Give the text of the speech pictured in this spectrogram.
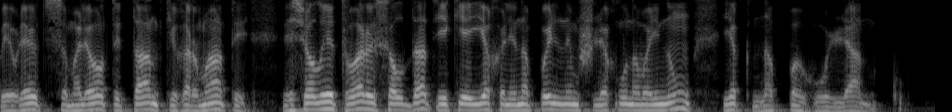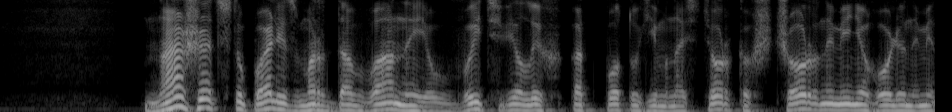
Уяўляюць самалёты танки гарматы вясёлыя твары салдат якія ехалі на пыльным шляху на вайну як на пагулянку наши адступалі змардаваныя ў выцвелых ад поту гімнасцёрках з чорнымі няголенымі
